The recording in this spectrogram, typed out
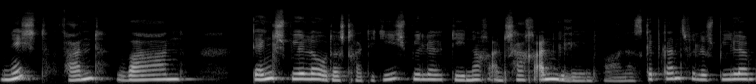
nicht fand, waren Denkspiele oder Strategiespiele, die noch an Schach angelehnt waren. Es gibt ganz viele Spiele,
